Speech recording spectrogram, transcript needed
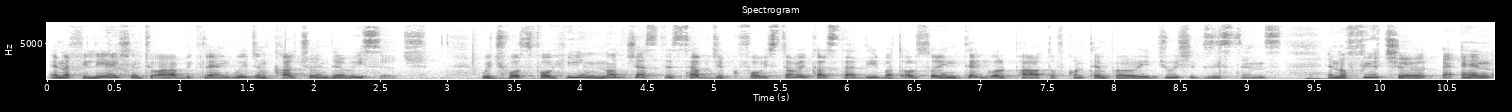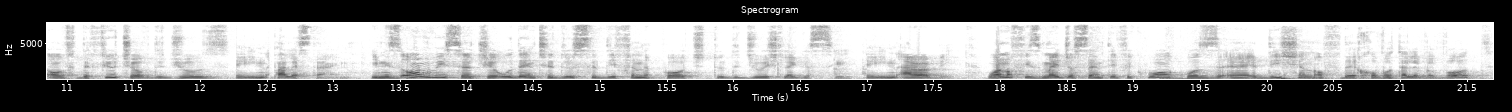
and affiliation to Arabic language and culture in their research, which was for him not just a subject for historical study, but also an integral part of contemporary Jewish existence and of future and of the future of the Jews in Palestine. In his own research, Yehuda introduced a different approach to the Jewish legacy in Arabic. One of his major scientific work was an edition of the Chovot HaLevavot,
